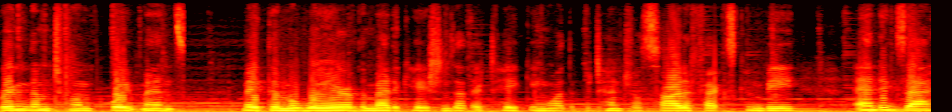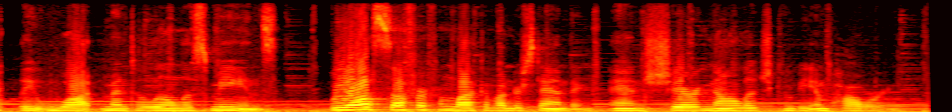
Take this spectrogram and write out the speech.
bring them to appointments, make them aware of the medications that they're taking, what the potential side effects can be, and exactly what mental illness means. We all suffer from lack of understanding, and sharing knowledge can be empowering.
